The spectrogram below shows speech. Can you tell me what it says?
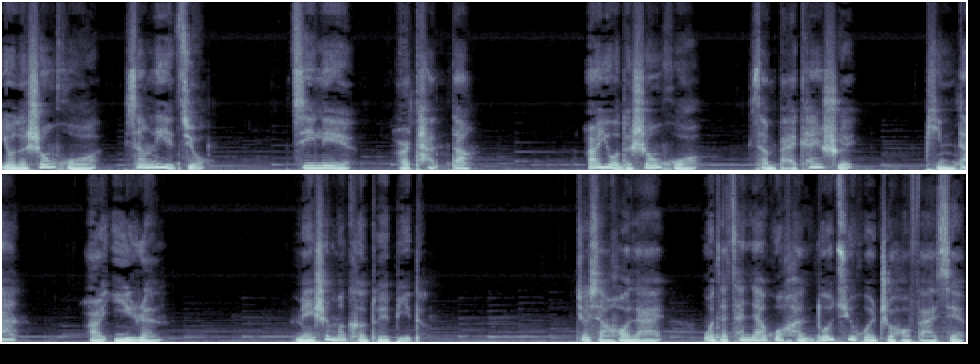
有的生活像烈酒，激烈。而坦荡，而有的生活像白开水，平淡而宜人，没什么可对比的。就像后来我在参加过很多聚会之后发现，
